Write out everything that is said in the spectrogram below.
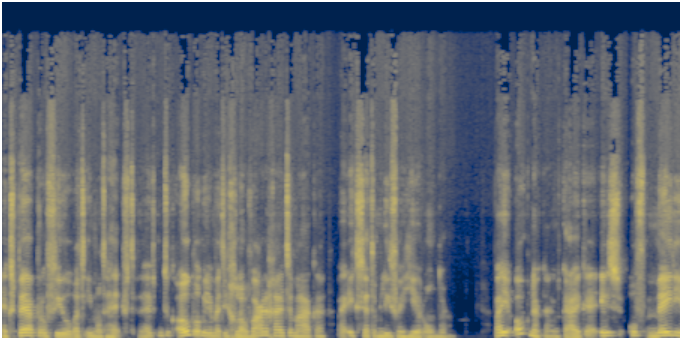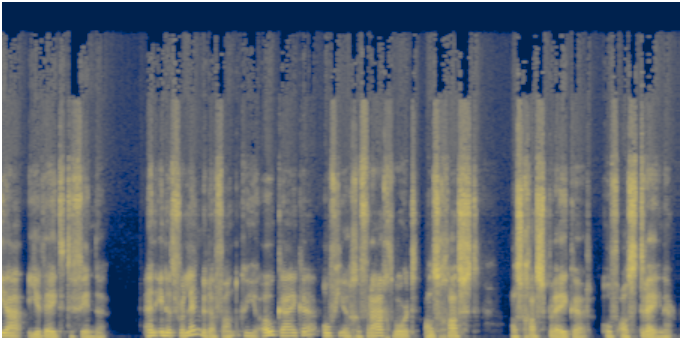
expertprofiel wat iemand heeft. Het heeft natuurlijk ook wel weer met die geloofwaardigheid te maken, maar ik zet hem liever hieronder. Waar je ook naar kan kijken is of media je weten te vinden. En in het verlengde daarvan kun je ook kijken of je gevraagd wordt als gast, als gastspreker of als trainer.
